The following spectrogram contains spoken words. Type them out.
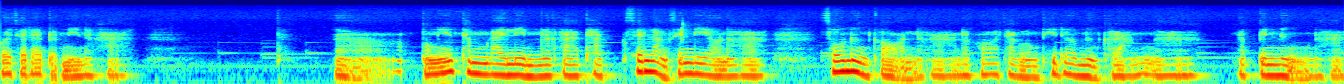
ก็จะได้แบบนี้นะคะ ตรงนี้ทำลายริมนะคะ ถักเส้นหลังเส้นเดียวนะคะ โซ่หนึ่งก่อนนะคะ แล้วก็ถักลงที่เดิมหนึ่งครั้งนะคะ นับเป็นหนึ่งนะคะ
